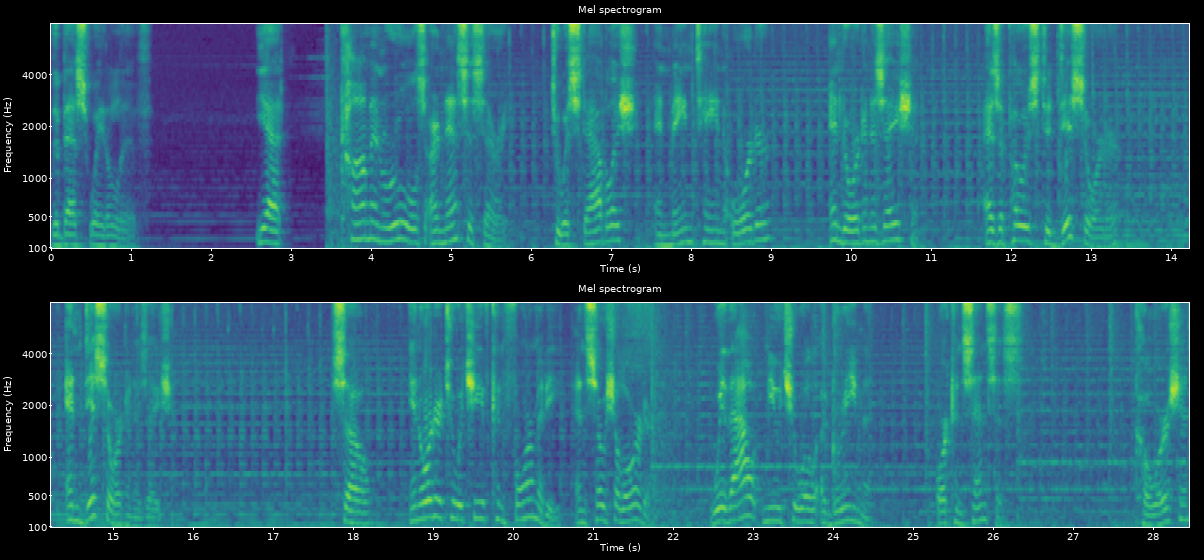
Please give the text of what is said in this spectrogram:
the best way to live. Yet, common rules are necessary to establish and maintain order and organization, as opposed to disorder and disorganization. So, in order to achieve conformity and social order without mutual agreement or consensus, coercion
